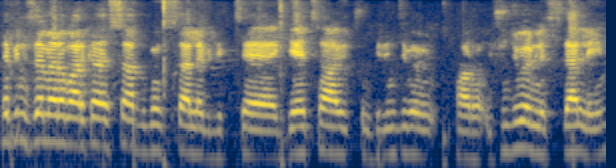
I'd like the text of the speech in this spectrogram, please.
Hepinize merhaba arkadaşlar. Bugün sizlerle birlikte GTA 3'ün birinci bölüm, pardon 3. bölümle sizlerleyim.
